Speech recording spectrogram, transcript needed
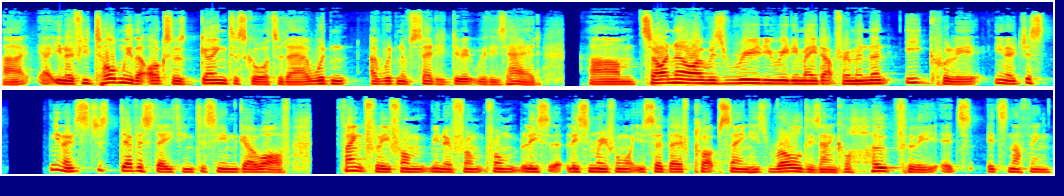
Uh, you know, if you told me that Ox was going to score today, I wouldn't, I wouldn't have said he'd do it with his head. Um, so I know I was really, really made up for him. And then equally, you know, just, you know, it's just devastating to see him go off thankfully from you know from from Lisa Lisa Marie from what you said there, if Klopp saying he's rolled his ankle, hopefully it's it's nothing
